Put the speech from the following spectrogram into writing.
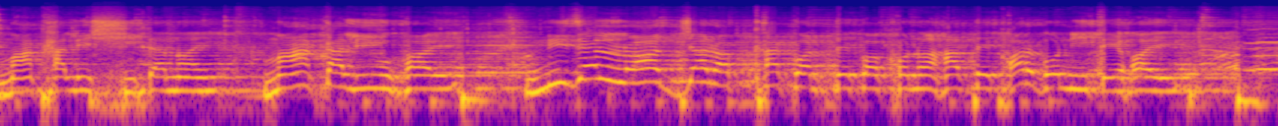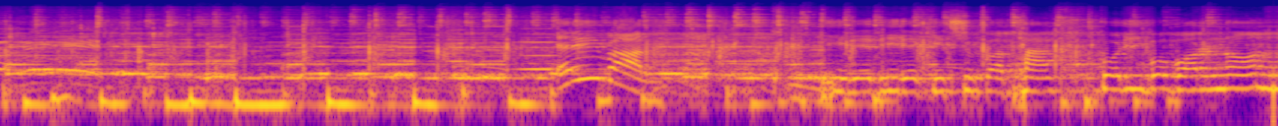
মা খালি সীতা নয়, মা কালীও হয়। নিজের লজ্জা রক্ষা করতে কখনো হাতে খর্গ নিতে হয়। এইবার ধীরে ধীরে কিছু কথা করিব বর্ণন।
